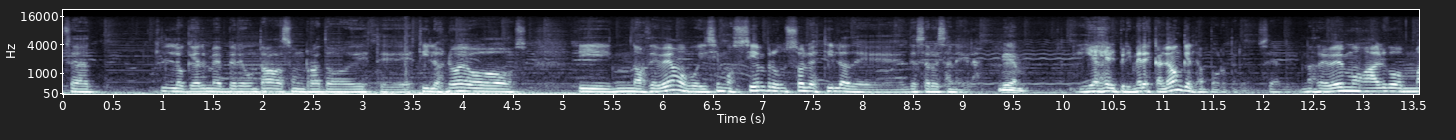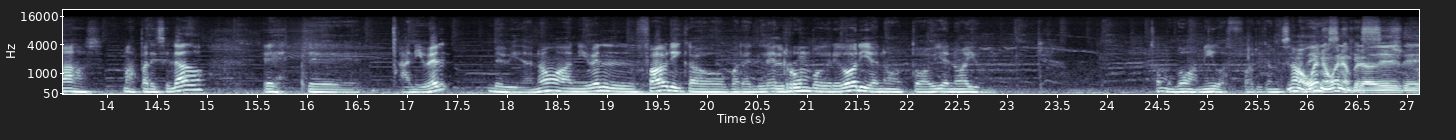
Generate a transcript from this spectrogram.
O sea, lo que él me preguntaba hace un rato, este, estilos nuevos. Y nos debemos, porque hicimos siempre un solo estilo de, de cerveza negra. Bien. Y es el primer escalón que es la Porter. O sea, que nos debemos a algo más, más para ese lado. Este, a nivel bebida, ¿no? A nivel fábrica o para el, el rumbo de Gregoria, no, todavía no hay un. Somos dos amigos fabricando No, bueno, bueno, pero de-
